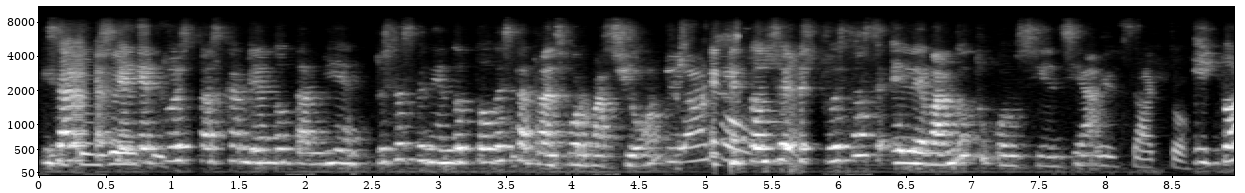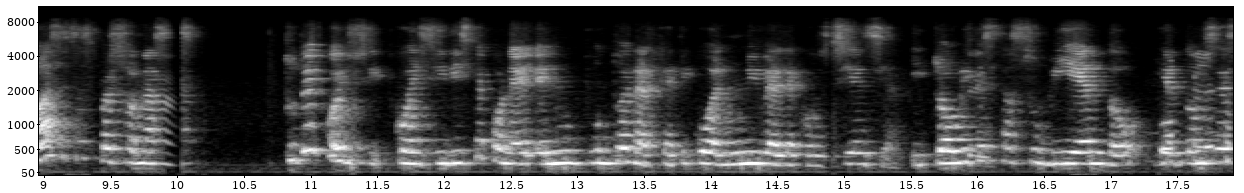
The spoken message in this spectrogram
Y sabes Entonces, que, que tú estás cambiando también, tú estás teniendo toda esta transformación. Claro. Entonces, tú estás elevando tu conciencia Exacto. y todas esas personas, tú te coinci- coincidiste con él en un punto energético, en un nivel de conciencia y tú ahorita estás subiendo y entonces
